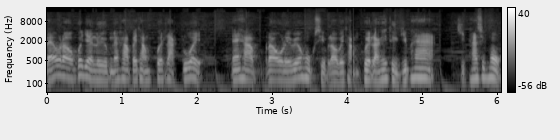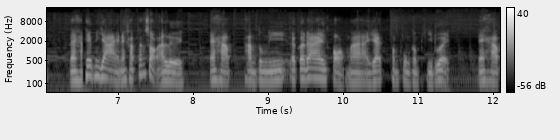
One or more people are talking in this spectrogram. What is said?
แล้วเราก็อย่าลืมนะครับไปทำเควสหลักด้วยนะครับเราเลเวล60 เราไปทำเควสหลักให้ถึง 25ขีด56นะครับเทพนิยายนะครับทั้ง 2 อันเลยนะครับทำตรงนี้แล้วก็ได้ของมายัดคำพงคัมภีด้วยนะครับ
